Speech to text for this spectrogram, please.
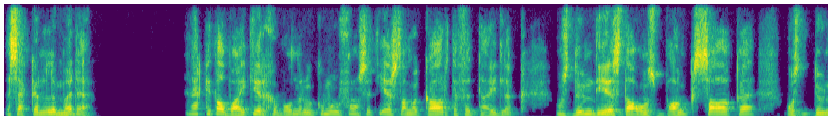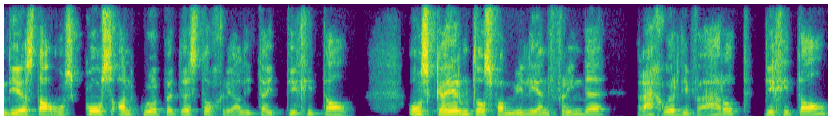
is ek in hulle midde. En ek het al baie keer gewonder hoekom hoef ons dit eers aan mekaar te verduidelik. Ons doen deesdae ons banksaake, ons doen deesdae ons kos aankope, dis tog realiteit digitaal. Ons kuier met ons familie en vriende reg oor die wêreld digitaal.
